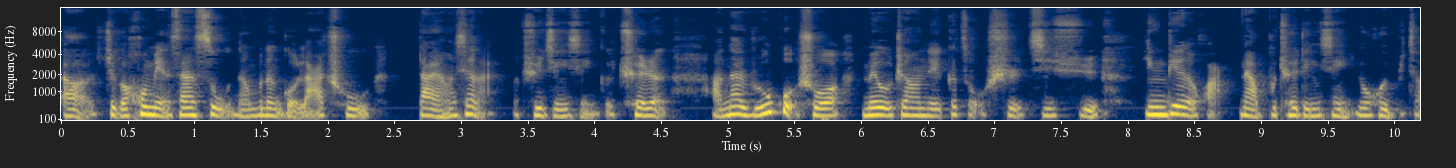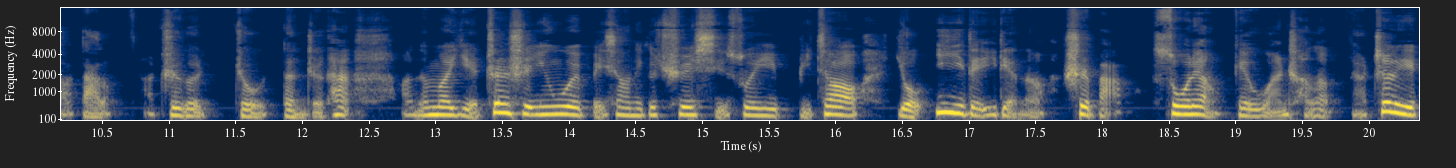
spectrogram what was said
呃，这个后面三四五能不能够拉出大阳线来去进行一个确认啊？那如果说没有这样的一个走势继续阴跌的话，那不确定性又会比较大了啊。这个就等着看啊。那么也正是因为北向的一个缺席，所以比较有意义的一点呢，是把缩量给完成了啊。这里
